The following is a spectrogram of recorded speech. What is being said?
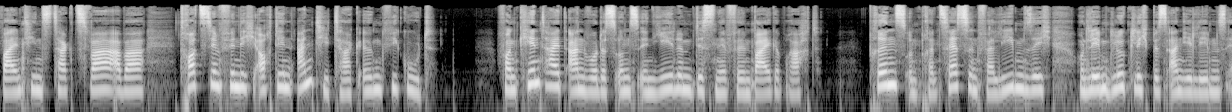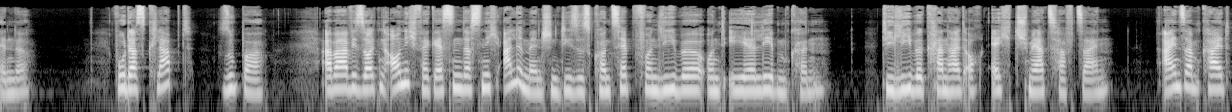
Valentinstag zwar, aber trotzdem finde ich auch den Antitag irgendwie gut. Von Kindheit an wurde es uns in jedem Disney-Film beigebracht. Prinz und Prinzessin verlieben sich und leben glücklich bis an ihr Lebensende. Wo das klappt, super. Aber wir sollten auch nicht vergessen, dass nicht alle Menschen dieses Konzept von Liebe und Ehe leben können. Die Liebe kann halt auch echt schmerzhaft sein. Einsamkeit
